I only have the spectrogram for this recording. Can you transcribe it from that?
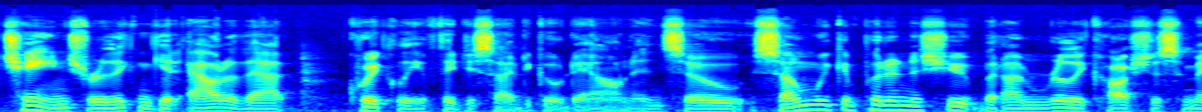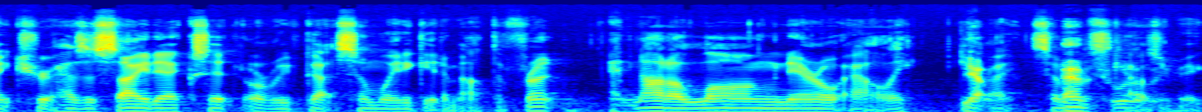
changed or they can get out of that quickly if they decide to go down. And so some we can put in a chute, but I'm really cautious to make sure it has a side exit or we've got some way to get them out the front and not a long, narrow alley. Yeah, right? Some absolutely.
